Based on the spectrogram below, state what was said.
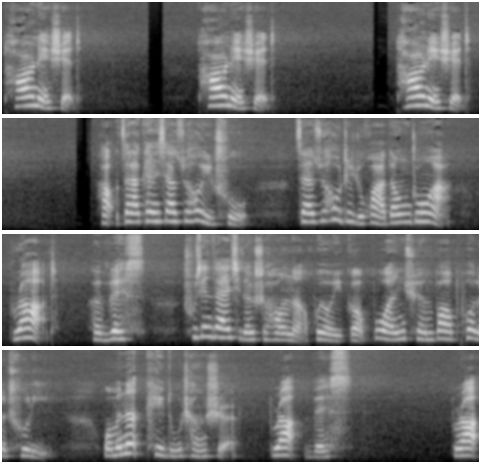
，tarnish it，tarnish it，tarnish it。好，再来看一下最后一处，在最后这句话当中啊，brought 和 this 出现在一起的时候呢，会有一个不完全爆破的处理，我们呢可以读成是 brought this，brought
